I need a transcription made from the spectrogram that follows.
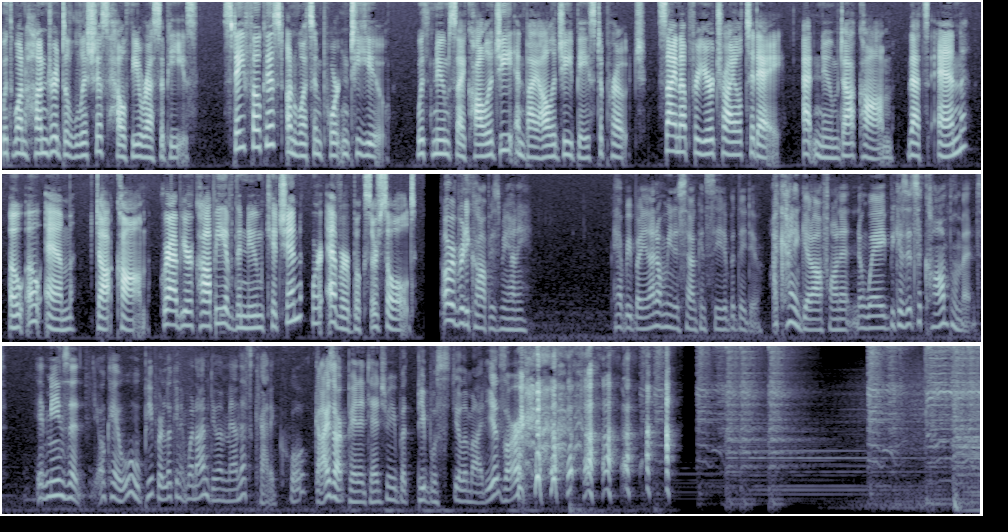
with 100 delicious healthy recipes. Stay focused on what's important to you with Noom's psychology and biology based approach. Sign up for your trial today at Noom.com. That's N O O M.com. Grab your copy of the Noom Kitchen wherever books are sold. Oh, everybody copies me, honey everybody, and I don't mean to sound conceited, but they do. I kind of get off on it in a way because it's a compliment. It means that okay, ooh, people are looking at what I'm doing, man. That's kind of cool. Guys aren't paying attention to me, but people stealing my ideas are.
